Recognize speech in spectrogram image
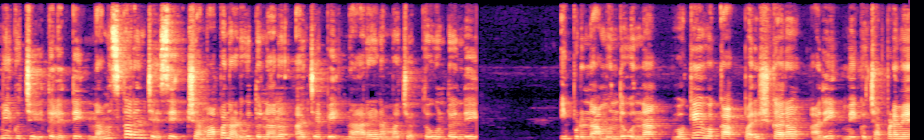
మీకు చేతులెత్తి నమస్కారం చేసి క్షమాపణ అడుగుతున్నాను అని చెప్పి నారాయణమ్మ చెప్తూ ఉంటుంది. ఇప్పుడు నా ముందు ఉన్న ఒకే ఒక పరిష్కారం అది మీకు చెప్పడమే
